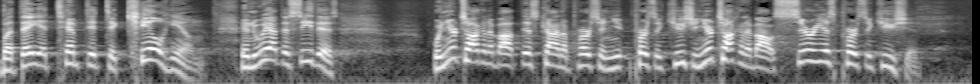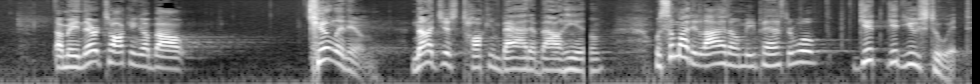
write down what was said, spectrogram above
But they attempted to kill him. And we have to see this. When you're talking about this kind of person, persecution, you're talking about serious persecution. I mean, they're talking about killing him, not just talking bad about him. Well, somebody lied on me, Pastor. Well, get, get used to it.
